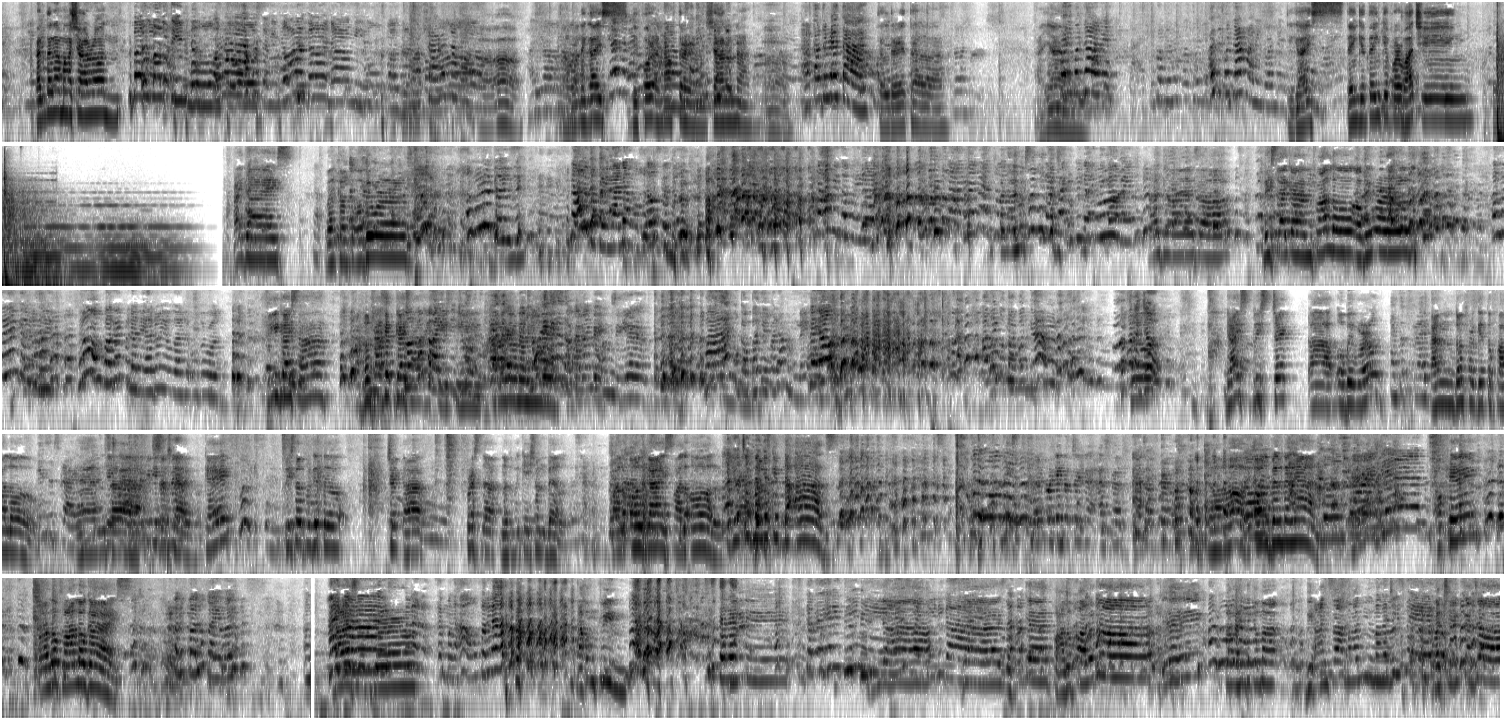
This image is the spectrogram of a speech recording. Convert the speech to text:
Kanta na mga Sharon. Balutin mo ako sa hiwaga ng iyong pagmamahal. Oo. Tama na guys. Before and after. Sharon na. Oo. Ah, kaldereta. Caldereta. Ayan. Okay guys. Thank you, thank you for watching. Hi guys. Welcome to Obi World. Ang kayo si... Naano ba kayo nga ng applause ka doon? Naamit ako yung nga. Ay, magsagot ka dyan. Hi guys. Uh, please like and follow Obi World. Ang kayo si... No, ang bagay pala ni ano yung ano, overworld. Sige guys ha. Don't forget guys ha. Baka tayo si Jun. Ayaw na nyo. Maan, kayo. Amay mo tapos ka. So, guys, please check uh, Obi World And subscribe. And don't forget to follow And subscribe. and uh, subscribe. Okay? Please don't forget to check uh, press the notification bell. Follow all guys, follow all. YouTube don't skip the ads. Oo, all bell na yan. Don't forget. Okay? Follow, follow guys. Palo-palo kayo ay. Hi Hi, guys! sweet girl. Ano, Ang mga aong pareha. Twin. Sister, Kami ni Tini. Yeah. Tini Guys, guys. don't forget, follow, follow na. Okay? Para hindi ka ma behind sa mga news. Mga chismis. Ma-check ka dyan.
